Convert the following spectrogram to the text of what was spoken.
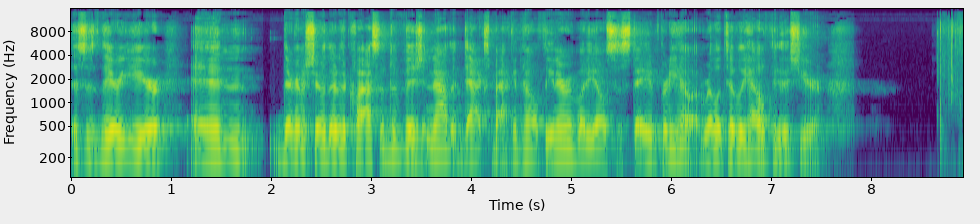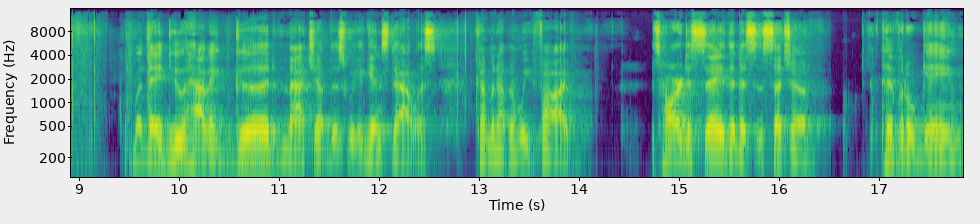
This is their year, and they're going to show they're the class of the division now that Dak's back and healthy, and everybody else is staying pretty he- relatively healthy this year. But they do have a good matchup this week against Dallas coming up in week five. It's hard to say that this is such a pivotal game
